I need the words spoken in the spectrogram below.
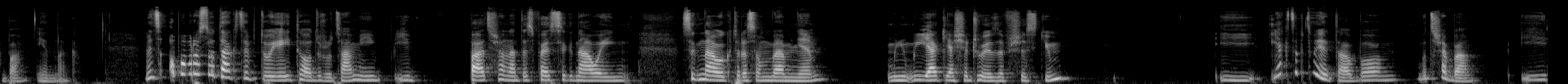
Chyba jednak. Więc o po prostu to akceptuję i to odrzucam i, i patrzę na te swoje sygnały i sygnały, które są we mnie, jak ja się czuję ze wszystkim. I, i akceptuję to, bo, bo trzeba. I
